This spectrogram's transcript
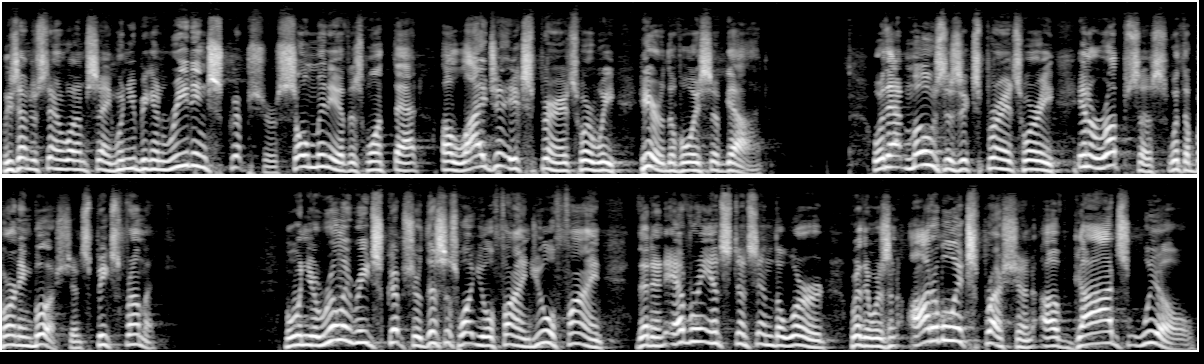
please understand what I'm saying. When you begin reading Scripture, so many of us want that Elijah experience where we hear the voice of God. Or that Moses experience where he interrupts us with a burning bush and speaks from it. But when you really read Scripture, this is what you'll find. You'll find that in every instance in the Word where there was an audible expression of God's will,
